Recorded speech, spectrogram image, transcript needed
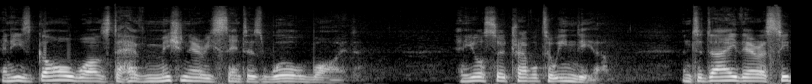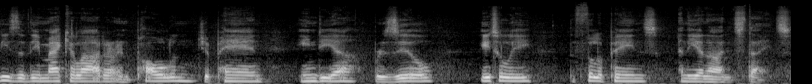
And his goal was to have missionary centres worldwide. And he also travelled to India. And today there are cities of the Immaculata in Poland, Japan, India, Brazil, Italy, the Philippines, and the United States.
